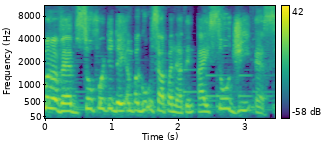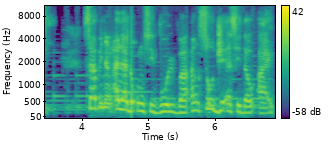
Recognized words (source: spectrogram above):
mga Vebs, so for today, ang pag-uusapan natin ay SOGSC. Sabi ng alaga kong si Vulva, ang SOGSC daw ay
